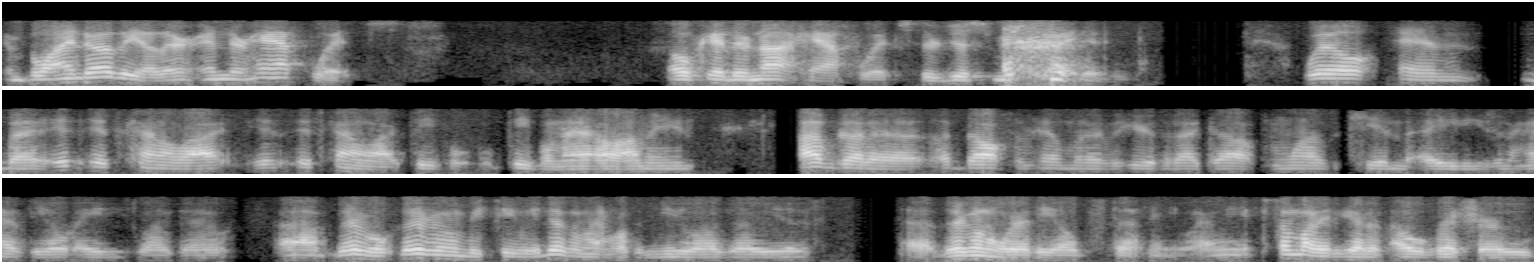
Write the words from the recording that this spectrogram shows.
and blind out of the other, and they're half-wits. Okay, they're not half-wits. They're just misguided. Well, and but it, it's kind of like it, it's kind of like people people now. I mean, I've got a, a dolphin helmet over here that I got from when I was a kid in the '80s, and it has the old '80s logo. Uh, there there's going to be people. It doesn't matter what the new logo is. Uh, they're going to wear the old stuff anyway. I mean, if somebody's got an old retro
